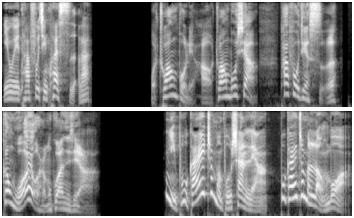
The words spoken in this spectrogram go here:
因为他父亲快死了。我装不了，装不像。他父亲死跟我有什么关系啊？你不该这么不善良，不该这么冷漠。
